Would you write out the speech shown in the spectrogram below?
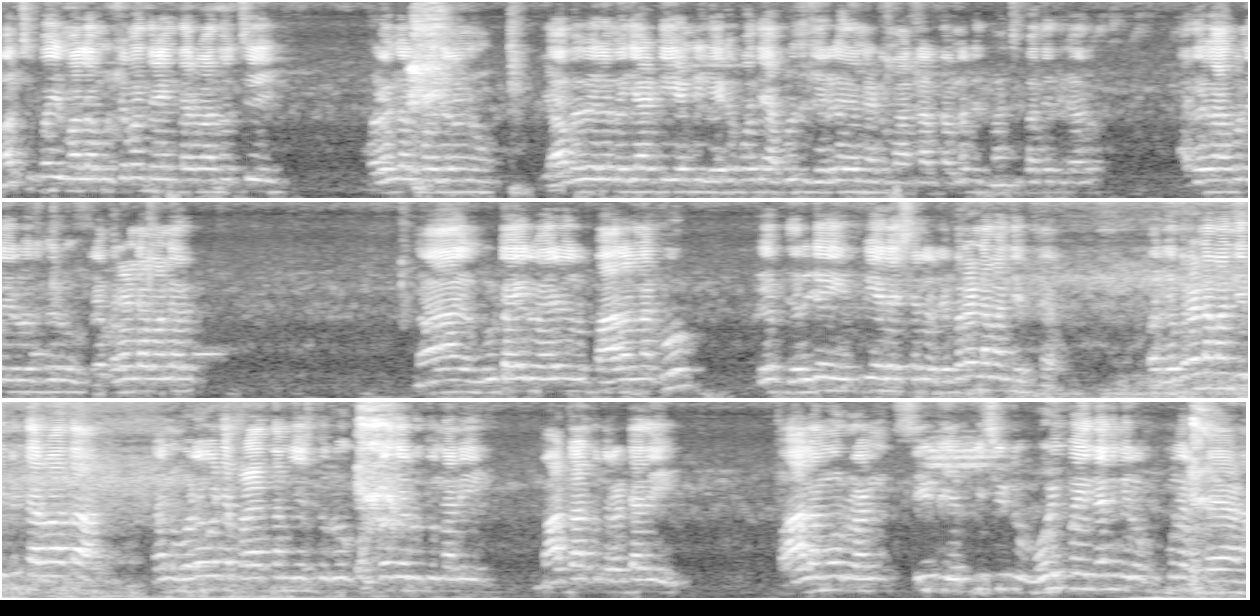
మర్చిపోయి మళ్ళీ ముఖ్యమంత్రి అయిన తర్వాత వచ్చి కొడంగల్ ప్రజలను యాభై వేల మెజార్టీ అన్ని లేకపోతే అభివృద్ధి జరగదన్నట్టు మాట్లాడుతూ ఉన్నారు. ఇది మంచి పద్ధతి కాదు. అదే కాకుండా ఈరోజు మీరు రెఫరెండం అన్నారు. నా నూట ఇరవై రోజుల పాలనకు రేపు జరిగే ఎంపీ ఎలక్షన్లో రెఫరెండం అని చెప్పారు. మరి రెఫరెండం అని చెప్పిన తర్వాత నన్ను ఓడగొట్టే ప్రయత్నం చేస్తున్నారు. కుట్ర జరుగుతుందని మాట్లాడుతున్నారు. అంటే అది పాలమూరు రన్ సీటు ఎంపీ సీటు ఓడిపోయిందని మీరు ఒప్పుకున్నారు ప్రయాణ.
